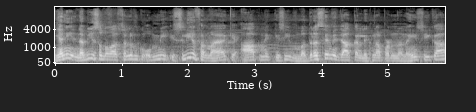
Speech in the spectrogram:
یعنی نبی صلی اللہ علیہ وسلم کو امی اس لیے فرمایا کہ آپ نے کسی مدرسے میں جا کر لکھنا پڑھنا نہیں سیکھا،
